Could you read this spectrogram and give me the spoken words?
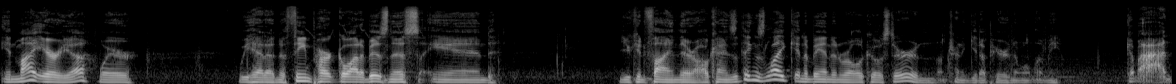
in my area, where we had a theme park go out of business, and you can find there all kinds of things like an abandoned roller coaster. And I'm trying to get up here, and it won't let me. Come on.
